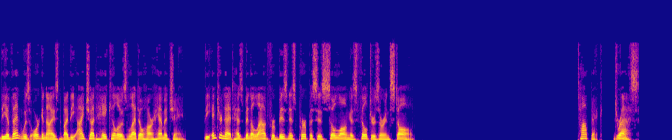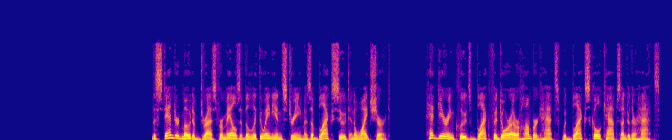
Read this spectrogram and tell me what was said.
The event was organized by the Ichud Hakelos Letohar Hamachain. The Internet has been allowed for business purposes so long as filters are installed. Dress The standard mode of dress for males of the Lithuanian stream is a black suit and a white shirt. Headgear includes black fedora or Homburg hats, with black skull caps under their hats.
